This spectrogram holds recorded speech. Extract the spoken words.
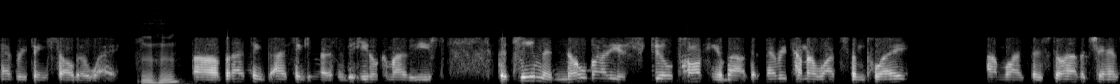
everything fell their way. Mm-hmm. Uh, but I think I think you're right. I think the Heat will come out of the East. The team that nobody is still talking about, but every time I watch them play, I'm like they still have a chance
